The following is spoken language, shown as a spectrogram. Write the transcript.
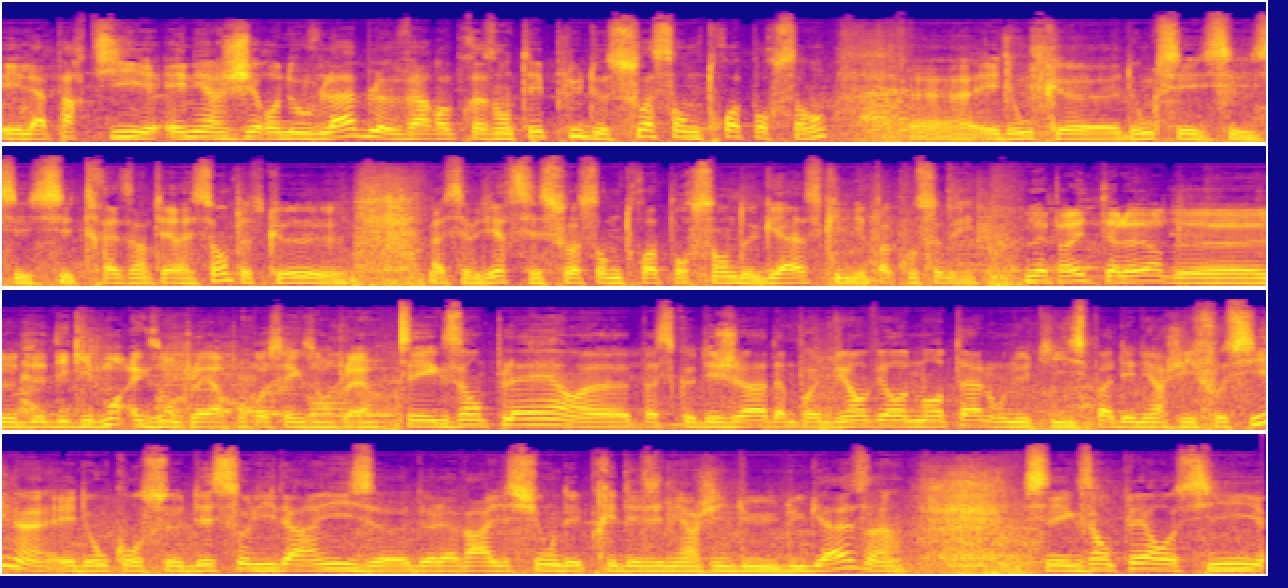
et la partie énergie renouvelable va représenter plus de 63%. Euh, et donc, euh, donc c'est très intéressant parce que bah, ça veut dire c'est 63% de gaz qui n'est pas consommé. Vous avez parlé tout à l'heure d'équipements exemplaires. Pourquoi c'est exemplaire? C'est exemplaire euh, parce que déjà, d'un point de vue environnemental, on n'utilise pas d'énergie fossile et donc on se désolidarise de la variation des prix des énergies du, gaz. C'est exemplaire aussi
